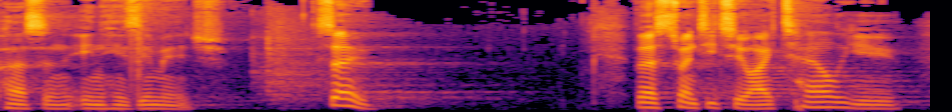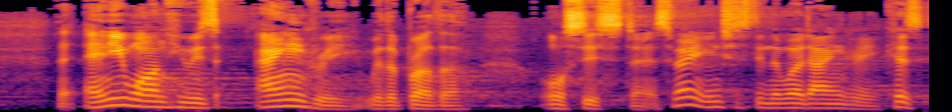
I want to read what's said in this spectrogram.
person in his image. So, verse 22 I tell you that anyone who is angry with a brother or sister. It's very interesting, the word angry, because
